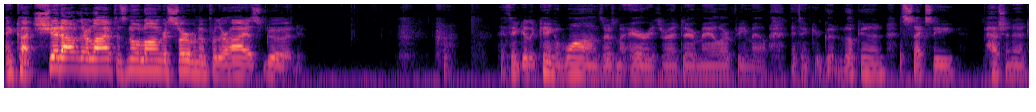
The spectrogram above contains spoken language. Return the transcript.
and cut shit out of their life that's no longer serving them for their highest good. They think you're the king of wands. There's my Aries right there, male or female. They think you're good looking, sexy, passionate,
